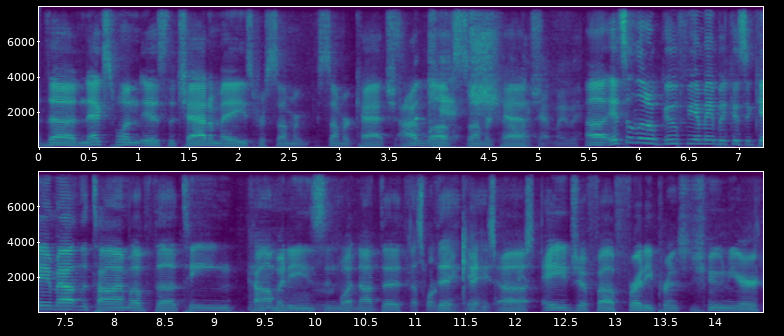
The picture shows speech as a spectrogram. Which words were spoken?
the next one is the Chatham A's for summer summer catch. I love Catch. summer Catch. I like that movie. Uh, it's a little goofy. I mean, because it came out in the time of the teen comedies and whatnot. The That's one of the, Nick Cage's the, uh, movies. age of uh, Freddie Prinze Jr.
